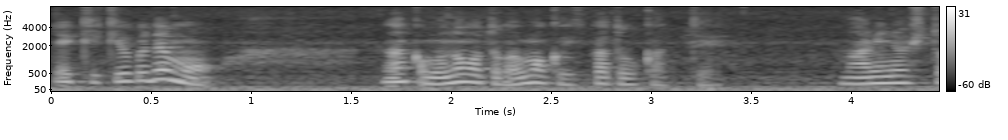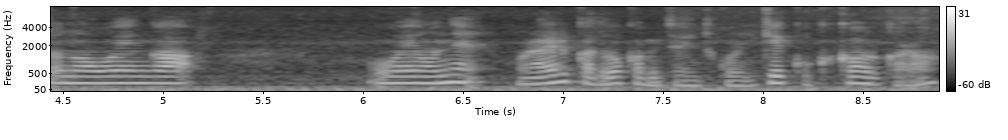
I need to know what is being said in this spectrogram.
で結局でもなんか物事がうまくいくかどうかって周りの人の応援が応援をねもらえるかどうかみたいなところに結構関わるから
